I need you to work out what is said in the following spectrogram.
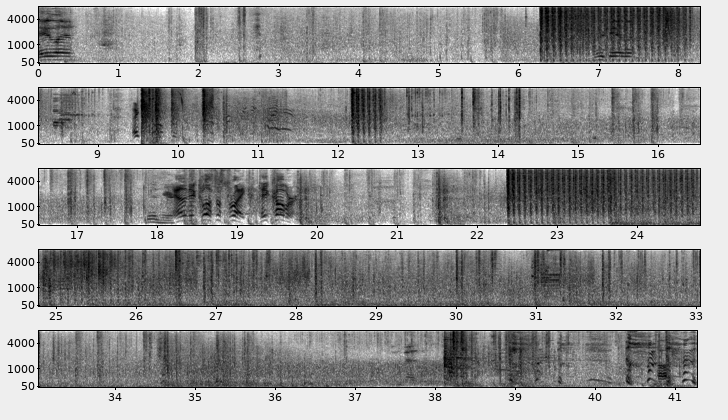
Hey, Lynn. Here, Caitlin. I killed them. Get in here. Enemy cluster strike. Take cover. oh.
